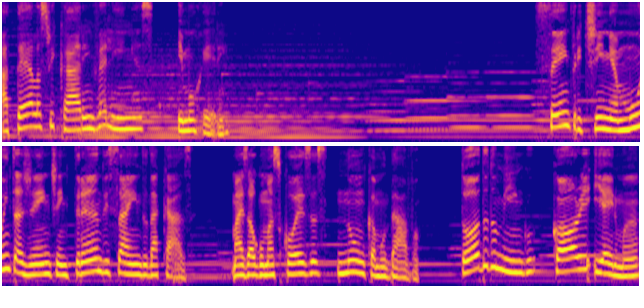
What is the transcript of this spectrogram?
até elas ficarem velhinhas e morrerem. Sempre tinha muita gente entrando e saindo da casa, mas algumas coisas nunca mudavam. Todo domingo, Corey e a irmã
